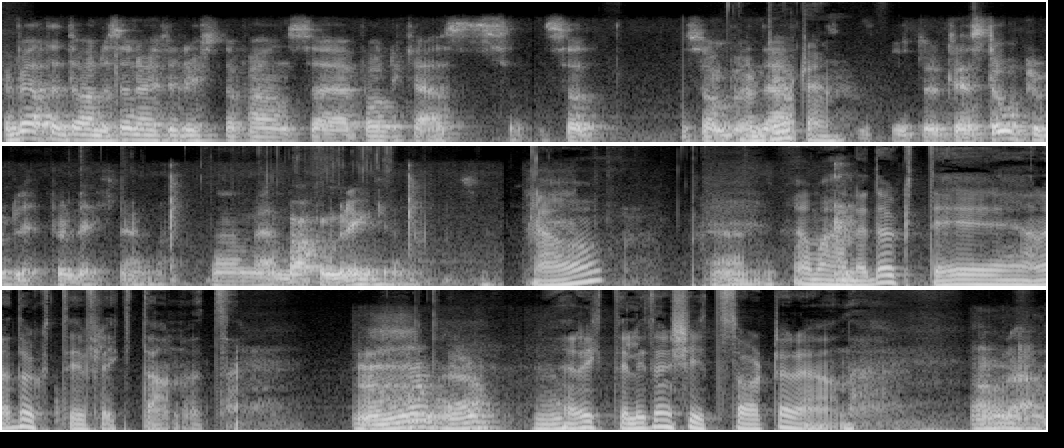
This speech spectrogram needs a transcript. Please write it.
jag vet inte, å andra sidan har jag inte lyssnat på hans eh, podcast. Så, som, Har du gjort det? det till en stor publik, publik nu. Ja, Med bakom ryggen. Ja. Eh, ja, men han är duktig. Han är duktig i fliktan. Vet. Mm, ja. En riktig liten shitstarter är han. Ja, det är han.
